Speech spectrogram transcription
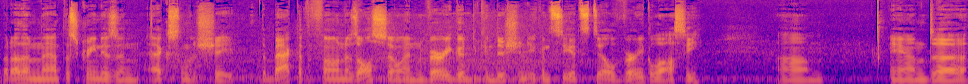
But other than that the screen is in excellent shape. The back of the phone is also in very good condition. You can see it's still very glossy. Um, and uh,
